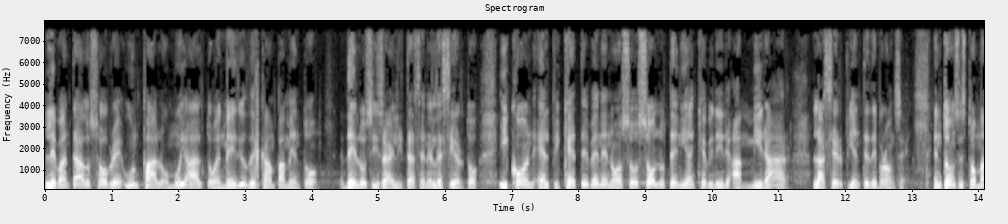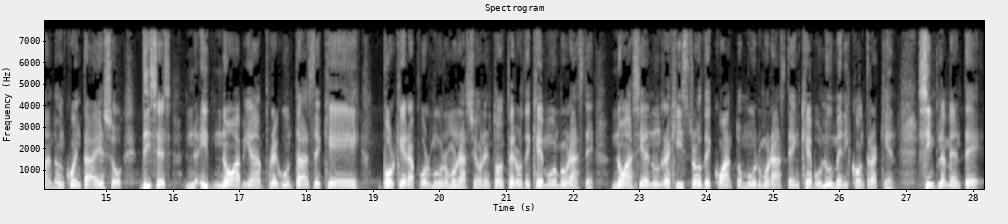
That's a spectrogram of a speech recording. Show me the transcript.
levantado sobre un palo muy alto en medio del campamento, de los israelitas en el desierto y con el piquete venenoso solo tenían que venir a mirar la serpiente de bronce. Entonces, tomando en cuenta eso, dices, no había preguntas de que, porque era por murmuración, entonces, pero ¿de qué murmuraste? No hacían un registro de cuánto murmuraste, en qué volumen y contra quién. Simplemente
